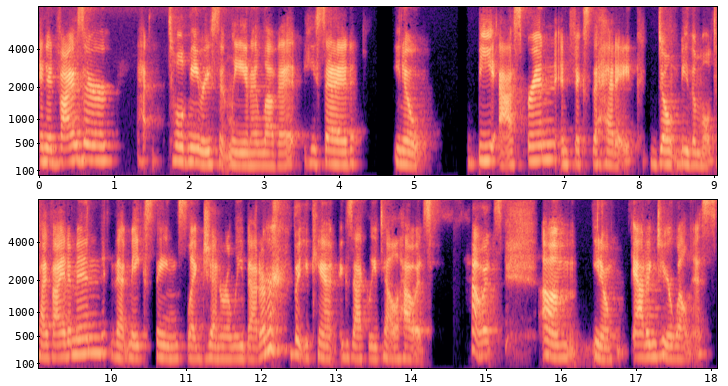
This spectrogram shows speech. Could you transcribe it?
an advisor told me recently, and I love it. He said, you know, be aspirin and fix the headache. Don't be the multivitamin that makes things like generally better, but you can't exactly tell how it's how it's um, you know adding to your wellness.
